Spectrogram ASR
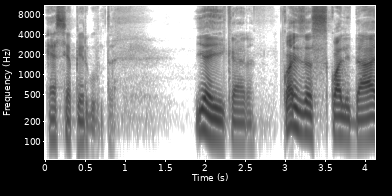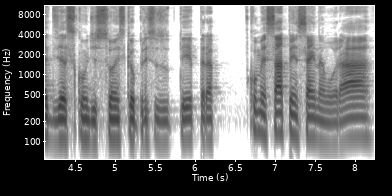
Essa é a pergunta. E aí, cara? Quais as qualidades e as condições que eu preciso ter para começar a pensar em namorar?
